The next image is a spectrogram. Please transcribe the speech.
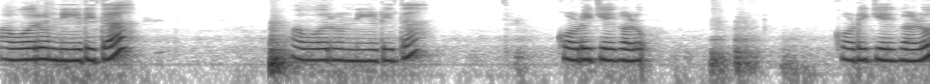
ಅವರು ನೀಡಿದ ಅವರು ನೀಡಿದ ಕೊಡುಗೆಗಳು ಕೊಡುಗೆಗಳು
